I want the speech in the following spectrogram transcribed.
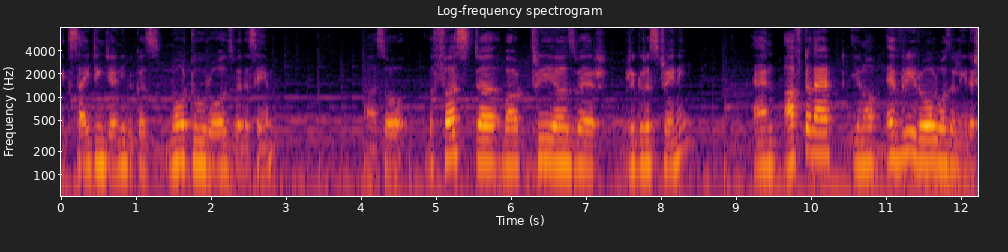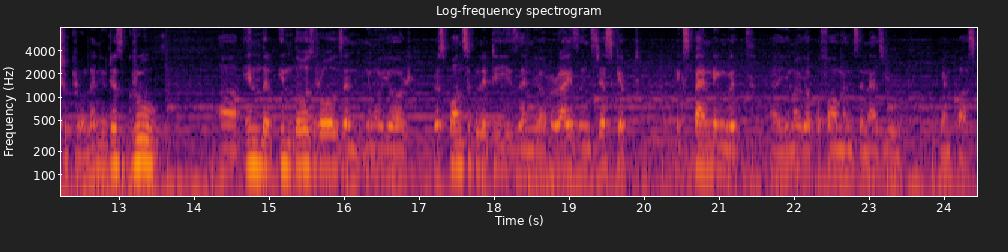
exciting journey because no two roles were the same. Uh, so the first uh, about three years were rigorous training, and after that, you know, every role was a leadership role, and you just grew uh, in the in those roles and you know your responsibilities and your horizons just kept expanding with uh, you know your performance and as you went past.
